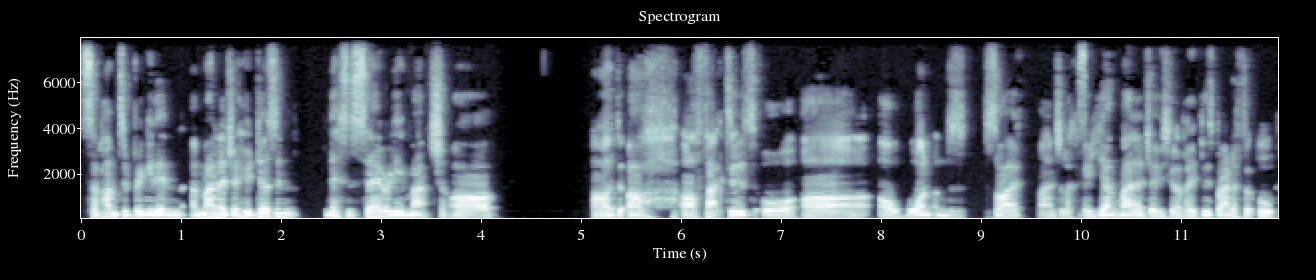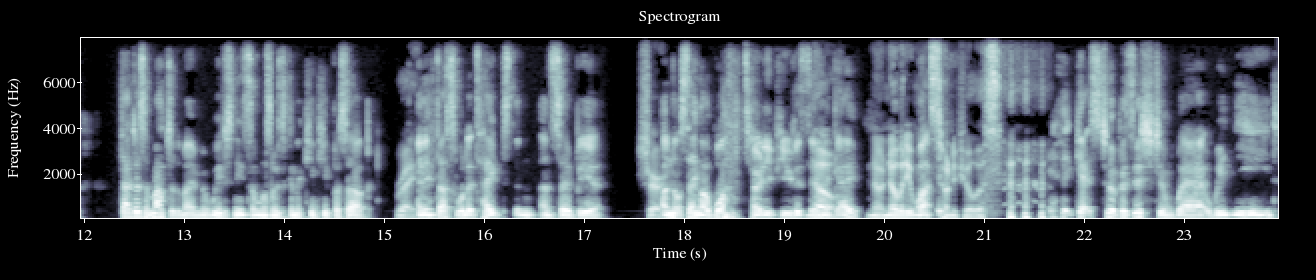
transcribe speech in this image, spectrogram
Southampton bringing in a manager who doesn't necessarily match our our our, our factors or our our want and desire for manager, like a young manager who's going to play this brand of football, that doesn't matter at the moment. We just need someone who's going to keep, keep us up. Right. And if that's what it takes, then and so be it. Sure. I'm not saying I want Tony Pulis in, no, okay? no, nobody wants if- Tony Pulis. if it gets to a position where we need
